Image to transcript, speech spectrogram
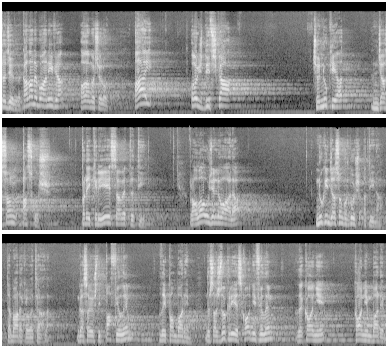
të gjithëve Ka thënë Ebu Hanifja Allahu e mëshiroftë Ai është diçka që nuk i ngjason askush prej krijesave të tij. Pra Allahu xhel-le ue ala nuk i ngjason kurkush atina, tebareke ve teala. Ngase është i pafillim dhe i pambarim, ndërsa çdo krijesë ka një fillim dhe ka një ka një mbarim.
